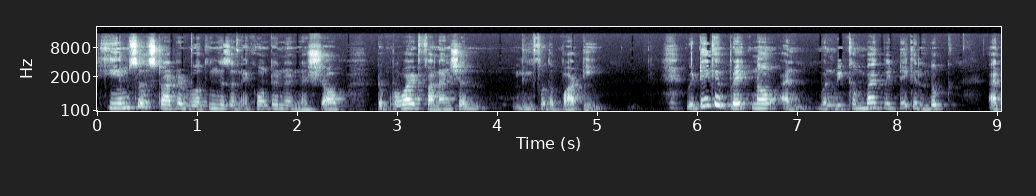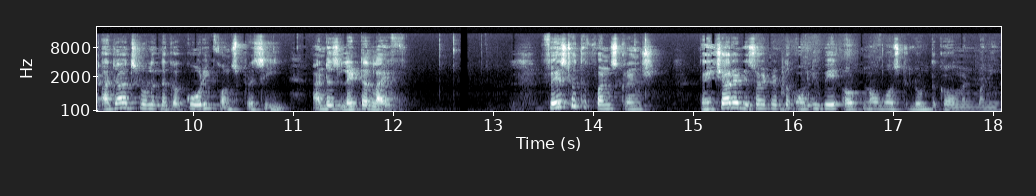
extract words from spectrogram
He himself started working as an accountant in a shop to provide financially for the party. We take a break now, and when we come back, we take a look at Ajad's role in the Kakori conspiracy and his later life. Faced with the funds crunch, the HRA decided the only way out now was to loot the government money.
